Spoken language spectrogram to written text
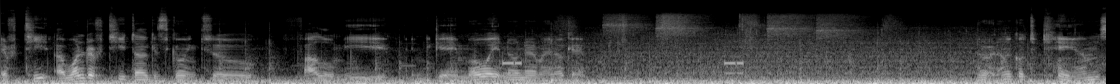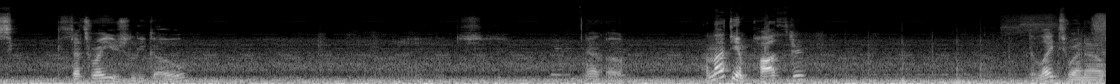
If T, I wonder if T Dog is going to follow me in the game. Oh wait, no, never mind. Okay. Alright, I'm gonna go to Cam's. 'cause that's where I usually go. Uh oh. I'm not the imposter. The lights went out.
